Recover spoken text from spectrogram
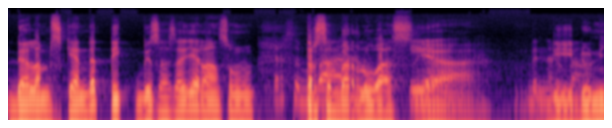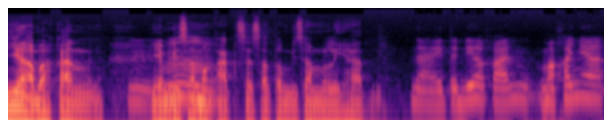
dalam sekian detik bisa saja langsung Tersebar. tersebar, luas Iya, ya bener di banget. dunia bahkan yang bisa mengakses atau bisa melihat. Nah itu dia kan makanya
